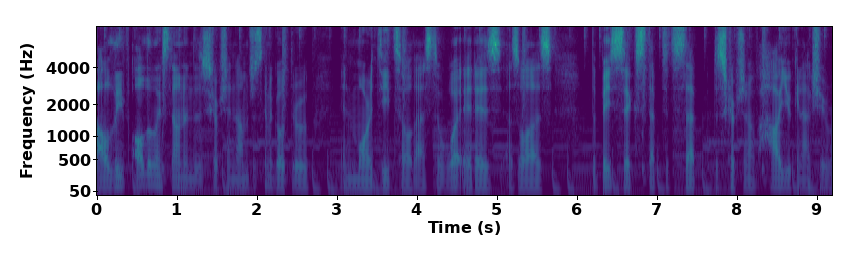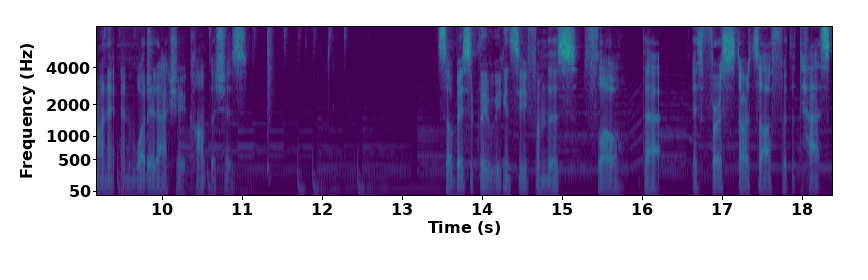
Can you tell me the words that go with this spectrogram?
I'll leave all the links down in the description. I'm just going to go through in more detail as to what it is, as well as the basic step to step description of how you can actually run it and what it actually accomplishes. So basically, we can see from this flow that it first starts off with a task.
